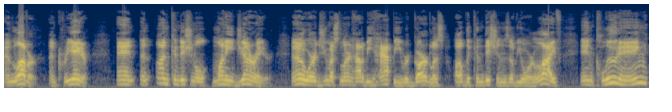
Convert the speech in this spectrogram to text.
and lover and creator and an unconditional money generator. In other words, you must learn how to be happy regardless of the conditions of your life, including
